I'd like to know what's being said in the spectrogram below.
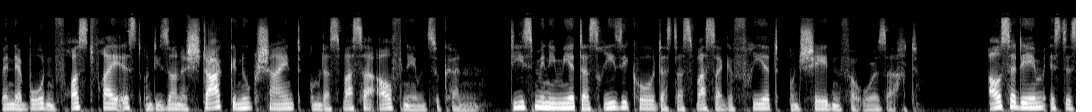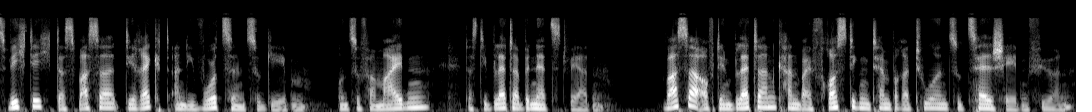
wenn der Boden frostfrei ist und die Sonne stark genug scheint, um das Wasser aufnehmen zu können. Dies minimiert das Risiko, dass das Wasser gefriert und Schäden verursacht. Außerdem ist es wichtig, das Wasser direkt an die Wurzeln zu geben und zu vermeiden, dass die Blätter benetzt werden. Wasser auf den Blättern kann bei frostigen Temperaturen zu Zellschäden führen.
